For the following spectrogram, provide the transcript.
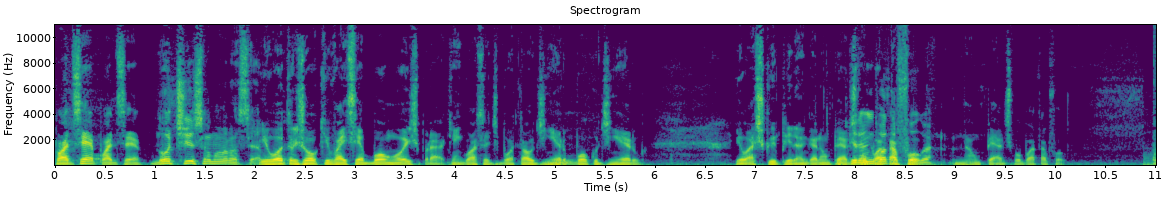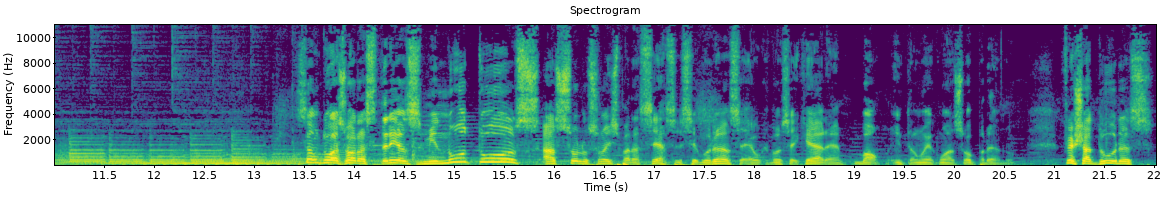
Pode ser, pode ser. Notícia na hora certa. E outro jogo que vai ser bom hoje, para quem gosta de botar o dinheiro, pouco dinheiro, eu acho que o Ipiranga não perde pro e Botafogo. Botafogo, Não perde pro Botafogo. São duas horas três minutos. As soluções para acesso e segurança é o que você quer, é? Bom, então é com a Soprano. Fechaduras,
